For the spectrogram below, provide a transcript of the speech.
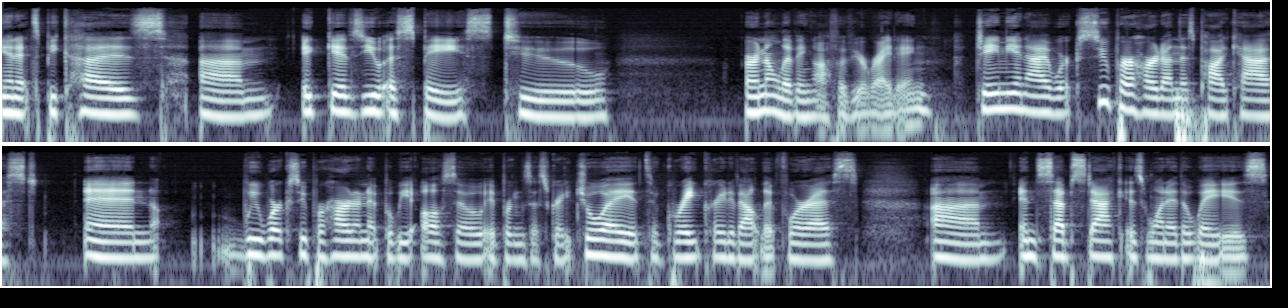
and it's because um, it gives you a space to earn a living off of your writing. Jamie and I work super hard on this podcast, and we work super hard on it, but we also, it brings us great joy. It's a great creative outlet for us. Um, and Substack is one of the ways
